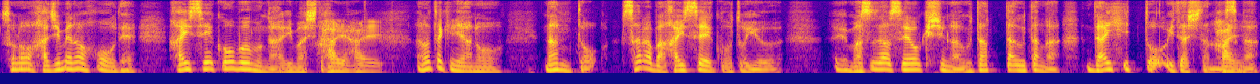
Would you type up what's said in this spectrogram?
その初めの方で廃成功ブームがありました。はいはい、あの時にあのなんと「さらば廃成功」という増田瀬尾騎手が歌った歌が大ヒットいたしたんですが、はい、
